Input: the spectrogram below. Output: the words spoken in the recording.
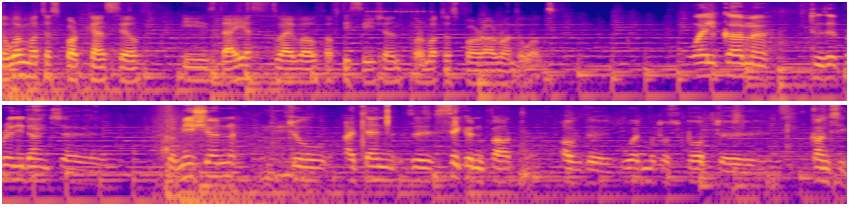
The World Motorsport Council is the highest level of decision for motorsport around the world. Welcome to the President's uh, Commission to attend the second part of the World Motorsport uh, Council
